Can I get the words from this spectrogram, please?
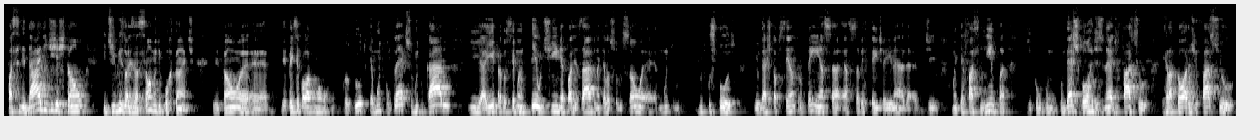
facilidade de gestão e de visualização é muito importante. Então, é, é, de repente você coloca um, um produto que é muito complexo, muito caro, e aí para você manter o time atualizado naquela solução é, é, muito, muito custoso. E o Desktop Centro tem essa, essa vertente aí, né, de uma interface limpa, de, com, com, com dashboards, né, de fácil relatórios, de fácil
